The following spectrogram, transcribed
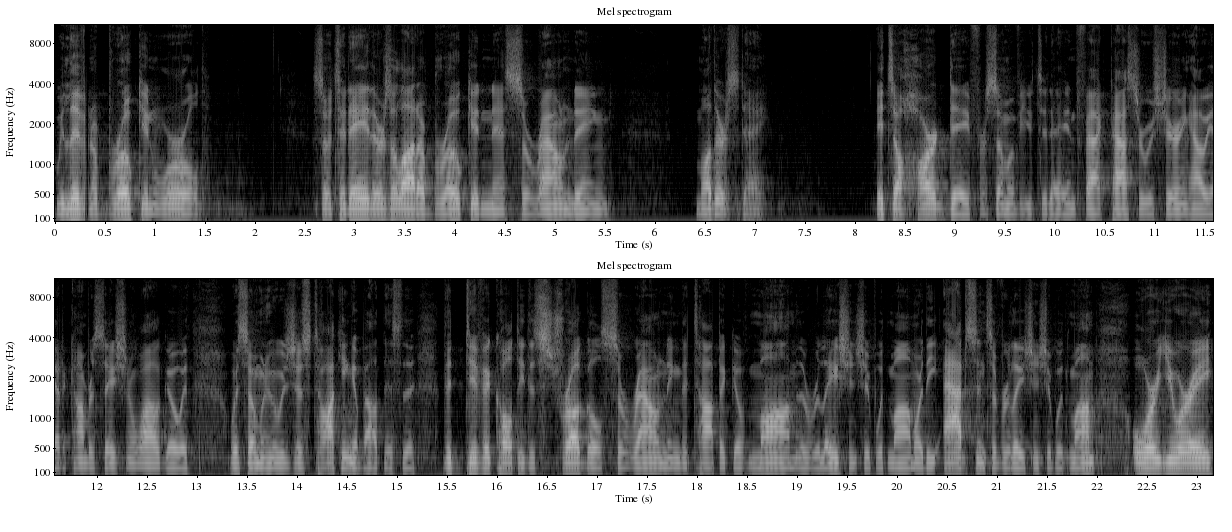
we live in a broken world. So today, there's a lot of brokenness surrounding Mother's Day. It's a hard day for some of you today. In fact, Pastor was sharing how he had a conversation a while ago with, with someone who was just talking about this the, the difficulty, the struggle surrounding the topic of mom, the relationship with mom, or the absence of relationship with mom. Or you are a,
